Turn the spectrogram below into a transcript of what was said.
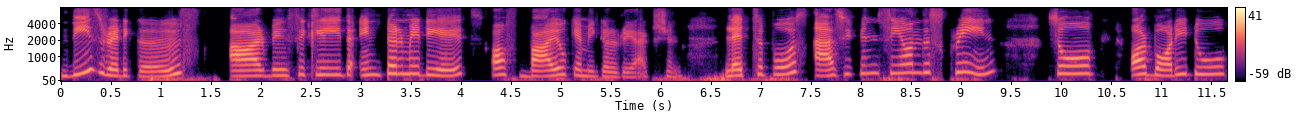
These radicals are basically the intermediates of biochemical reaction. Let's suppose, as you can see on the screen, so our body do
